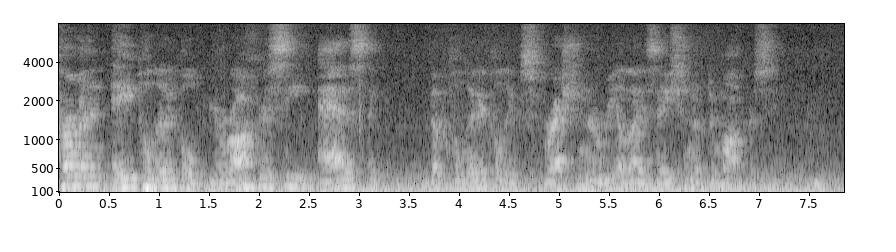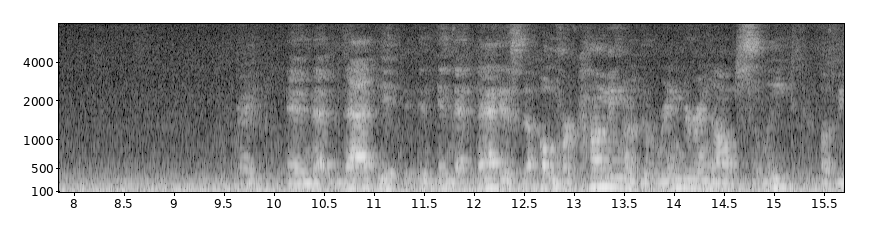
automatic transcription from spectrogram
permanent apolitical bureaucracy as the, the political expression or realization of democracy. Right? And that that, it, and that that is the overcoming or the rendering obsolete of the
